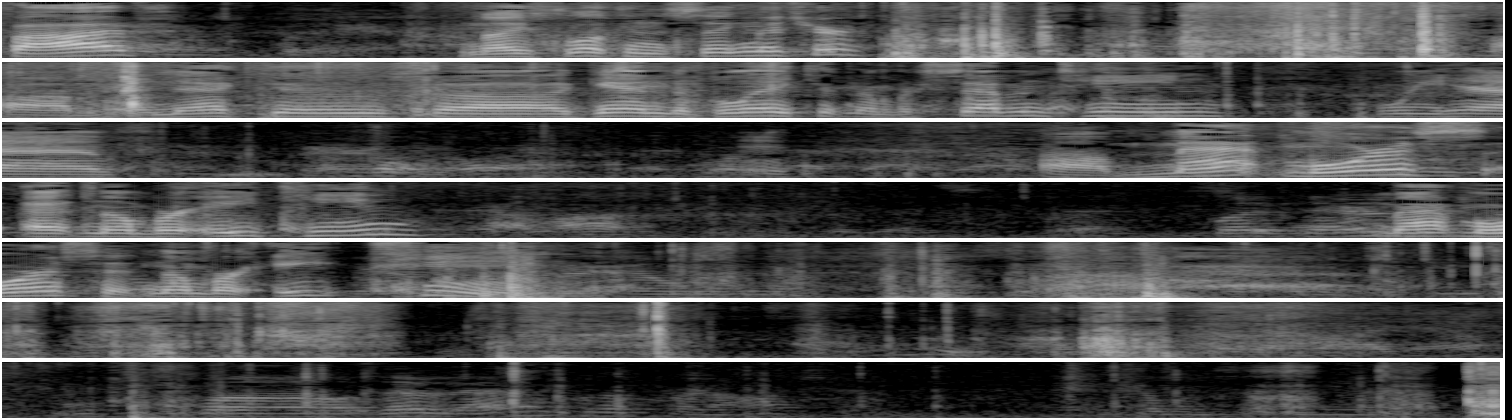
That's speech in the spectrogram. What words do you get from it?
05. Nice looking signature. Um, and that goes uh, again to Blake at number 17. We have uh, Matt Morris at number 18. Matt Morris at number 18. Well, that, that I put up for an auction. Someone sent me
